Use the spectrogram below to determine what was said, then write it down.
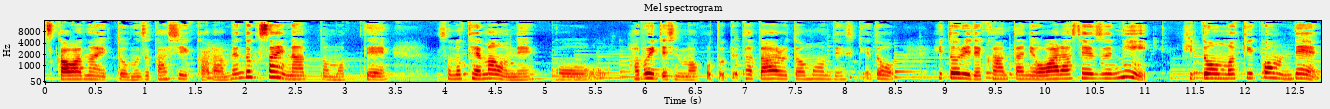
使わないと難しいからめんどくさいなと思ってその手間をね、こう、省いてしまうことって多々あると思うんですけど、一人で簡単に終わらせずに、人を巻き込んで、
